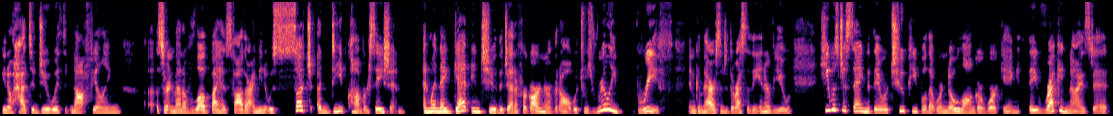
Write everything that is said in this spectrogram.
you know had to do with not feeling a certain amount of love by his father. I mean, it was such a deep conversation. And when they get into the Jennifer Gardner of it all, which was really brief in comparison to the rest of the interview, he was just saying that they were two people that were no longer working. They recognized it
